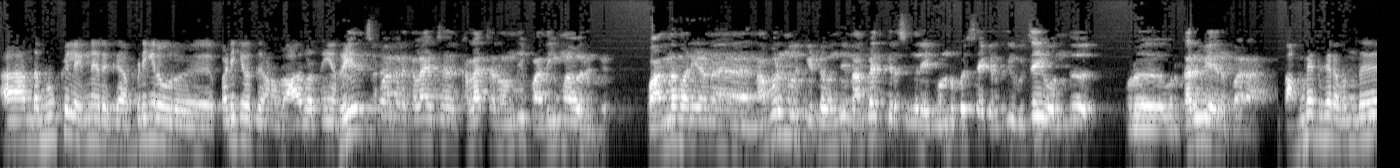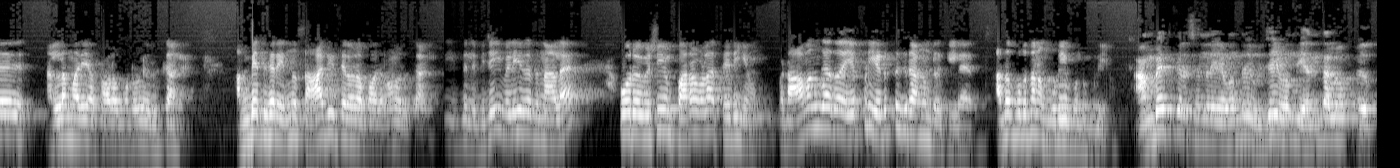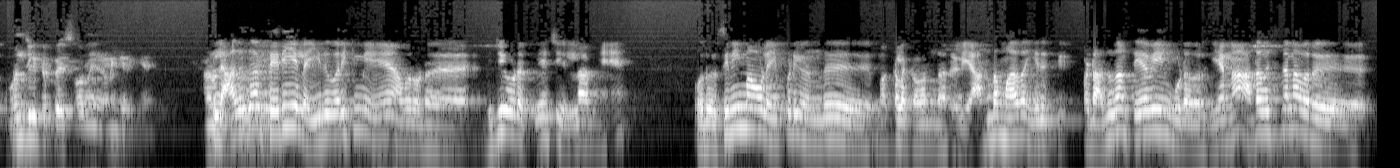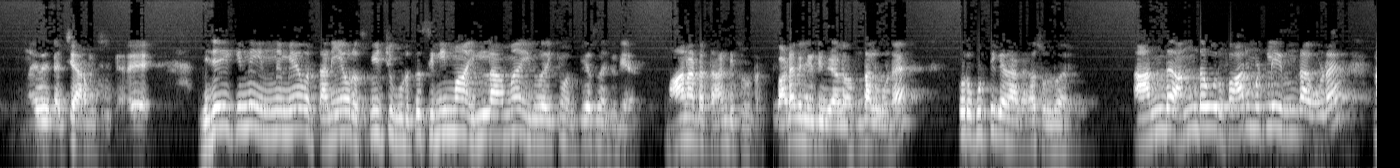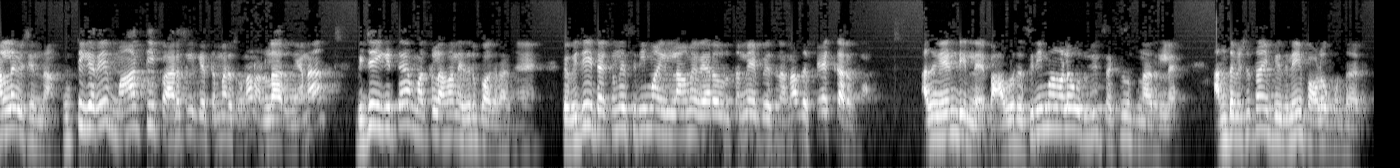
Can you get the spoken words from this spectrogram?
ஆஹ் அந்த புக்கில் என்ன இருக்கு அப்படிங்கிற ஒரு படிக்கிறதுக்கான ஒரு ஆர்வத்தையும் ரீல்ஸ் பாக்குற கலாச்சார கலாச்சாரம் வந்து இப்ப அதிகமாவே இருக்கு. இப்போ அந்த மாதிரியான நபர்களுக்கிட்ட வந்து இந்த அம்பேத்கர் சிந்தனையை கொண்டு போய் சேர்க்கறதுக்கு விஜய் வந்து ஒரு ஒரு கருவியா இருப்பாரா? இப்ப அம்பேத்கரை வந்து நல்ல மாதிரியா ஃபாலோ பண்றவங்களும் இருக்காங்க. அம்பேத்கரை இன்னும் சாதி தலைவரை இருக்காங்க. இதுல விஜய் வெளியிடுறதுனால ஒரு விஷயம் பரவலா தெரியும். பட் அவங்க அதை எப்படி எடுத்துக்கிறாங்கன்னு இருக்குல்ல அதை பொறுத்து தான் நம்ம முடிவு பண்ண முடியும். அம்பேத்கர் சிந்தனையை வந்து விஜய் வந்து எந்த அளவுக்கு புரிஞ்சுக்கிட்டு பேசுவார்னு நினைக்கிறீங்க? இல்ல அதுதான் தெரியல. இது வரைக்குமே அவரோட விஜயோட பேச்சு எல்லாமே ஒரு சினிமாவுல எப்படி வந்து மக்களை கவர்ந்தார் இல்லையா அந்த மாதிரி தான் இருக்கு. பட் அதுதான் தேவையும் கூட அவருக்கு. ஏன்னா அதை வச்சு தானே அவர் இது கட்சி ஆரம்பிச்சிருக்காரு. விஜய்க்குன்னு இன்னுமே ஒரு தனியா ஒரு ஸ்பீச் கொடுத்து சினிமா இல்லாம இது வரைக்கும் அவர் பேசுனது கிடையாது. மாநாட்டை தாண்டி சொல்றேன். பட வெளியீட்டு விழாவில் வந்தால் கூட ஒரு குட்டி கதாட்டகா சொல்லுவார். அந்த அந்த ஒரு ஃபார்மெட்லயே இருந்தா கூட நல்ல விஷயம் தான் குட்டிகரையே மாத்தி இப்ப அரசியலுக்கு ஏற்ற மாதிரி சொன்னா நல்லா இருக்கும். ஏன்னா விஜய் கிட்ட மக்கள் அதான் எதிர்பார்க்கறாங்க. இப்ப விஜய் டக்குன்னு சினிமா இல்லாம வேற ஒரு தன்மையை பேசினா அது ஃபேக்கா இருக்கும். அது வேண்டி இல்லை இப்ப அவர் சினிமாவில ஒரு விஷயம் சக்சஸ் பண்ணாரு இல்ல அந்த விஷயத்தான் இப்ப இதுலயும் ஃபாலோ பண்றாரு.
